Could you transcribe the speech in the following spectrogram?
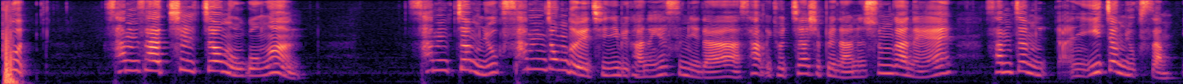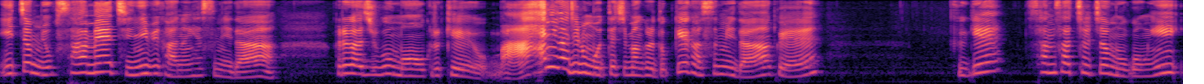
풋 347.50은 3.63 정도의 진입이 가능했습니다. 3, 교차 실패 나는 순간에 3. 아니 2.63, 2.63의 진입이 가능했습니다. 그래가지고 뭐 그렇게 많이 가지는 못했지만 그래도 꽤 갔습니다. 꽤. 그게 347.50이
